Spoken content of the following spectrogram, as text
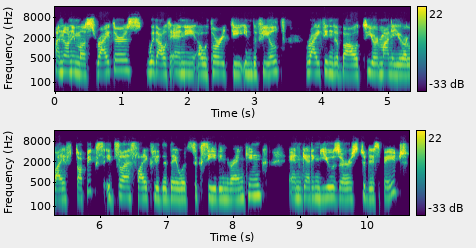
anonymous writers without any authority in the field writing about your money, your life topics, it's less likely that they would succeed in ranking and getting users to this page.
